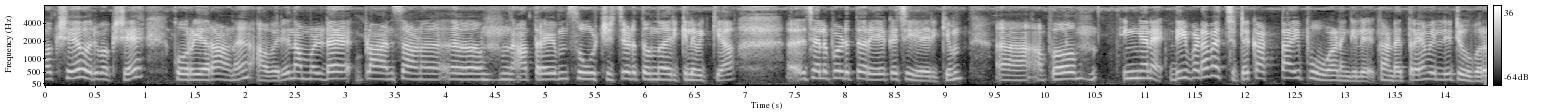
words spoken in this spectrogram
പക്ഷേ ഒരു പക്ഷേ കൊറിയറാണ് അവർ നമ്മളുടെ പ്ലാൻസ് ആണ് ഏഹ്, അത്രയും സൂക്ഷിച്ചെടുത്തൊന്നും ആയിരിക്കില്ല വെക്കുക ഏഹ്, ചിലപ്പോൾ എടുത്തെറിയൊക്കെ ചെയ്യുമായിരിക്കും അപ്പോൾ ഇങ്ങനെ ഇത് ഇവിടെ വെച്ചിട്ട് കട്ടായി പോവുകയാണെങ്കിൽ കണ്ട? ഇത്രയും വലിയ ട്യൂബർ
